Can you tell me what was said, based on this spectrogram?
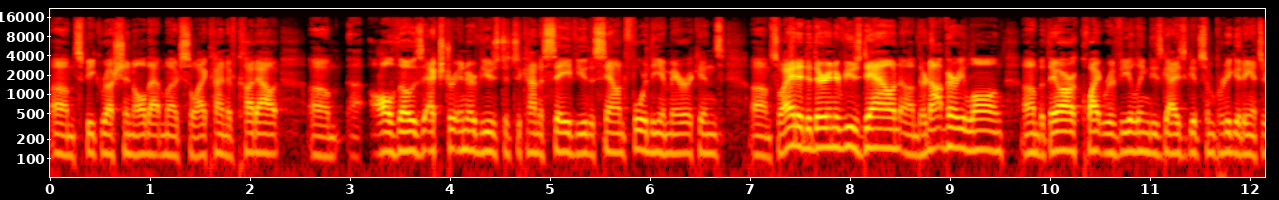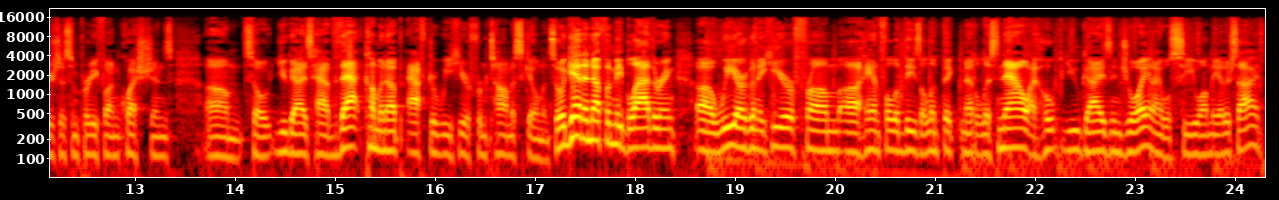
um, speak Russian all that much. So I kind of cut out um, uh, all those extra interviews to, to kind of save you the sound for the Americans. Um, so I edited their interviews down. Um, they're not very long, but they are quite revealing. These guys give some pretty good answers to some pretty fun questions. so you guys have that coming up after we hear from Thomas Gilman. So again, enough of me blathering. Uh, we are going to hear from a handful of these Olympic medalists now. I hope you guys enjoy, and I will see you on the other side.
